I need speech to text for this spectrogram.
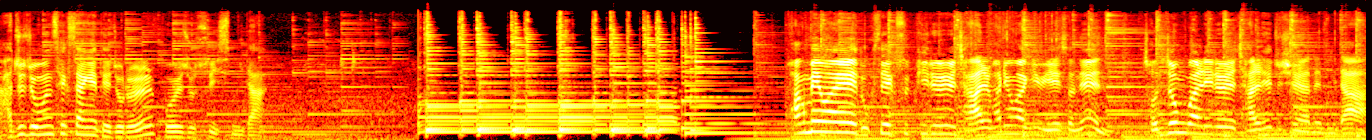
아주 좋은 색상의 대조를 보여줄 수 있습니다. 황매화의 녹색 수피를 잘 활용하기 위해서는 전정 관리를 잘 해주셔야 됩니다.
